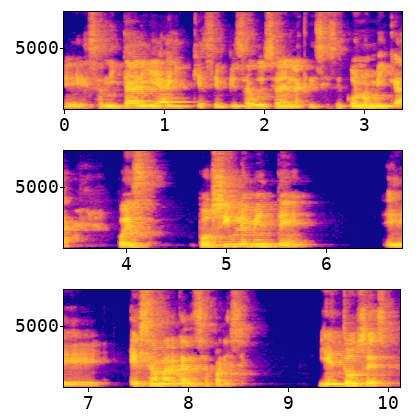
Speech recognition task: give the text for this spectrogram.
eh, sanitaria y que se empieza a agudizar en la crisis económica, pues posiblemente eh, esa marca desaparece. Y entonces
